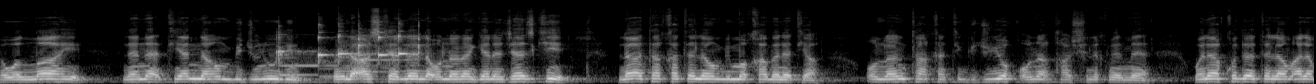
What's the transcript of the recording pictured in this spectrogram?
Ve vallahi lenetiyennahum bi cunudin. Öyle askerlerle onlara geleceğiz ki la takate lehum bi mukabelet ya. Onların takati gücü yok ona karşılık vermeye. Ve la kudrete lehum ala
